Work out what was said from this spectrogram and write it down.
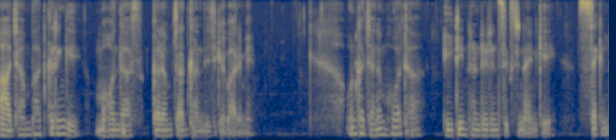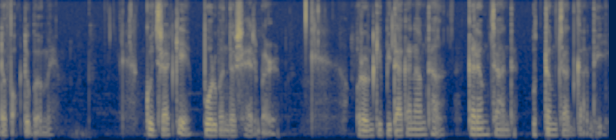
आज हम बात करेंगे मोहनदास करमचंद गांधी जी के बारे में। उनका जन्म हुआ था 1869 के सेकेंड ऑफ़ अक्टूबर में, गुजरात के पोरबंदर शहर पर, और उनके पिता का नाम था करमचंद उत्तमचंद गांधी,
